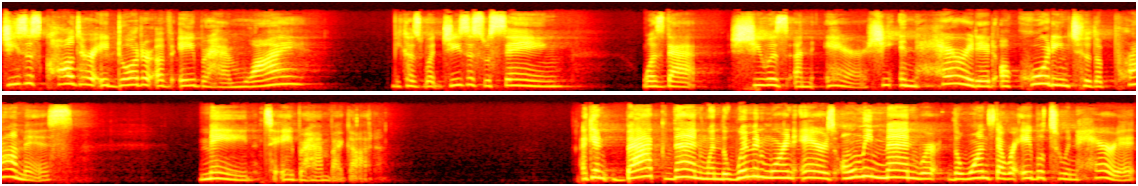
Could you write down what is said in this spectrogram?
Jesus called her a daughter of Abraham. Why? Because what Jesus was saying was that she was an heir. She inherited according to the promise made to Abraham by God. Again, back then, when the women weren't heirs, only men were the ones that were able to inherit.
